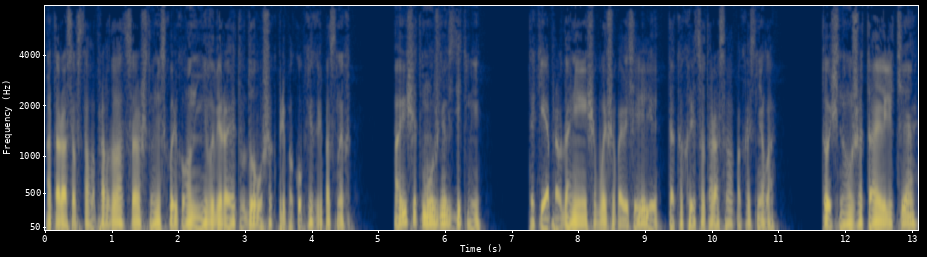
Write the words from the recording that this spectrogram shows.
а Тарасов стал оправдываться, что нисколько он не выбирает вдовушек при покупке крепостных, а ищет мужних с детьми. Такие оправдания еще больше повеселили, так как лицо Тарасова покраснело. Точно уже та или те,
